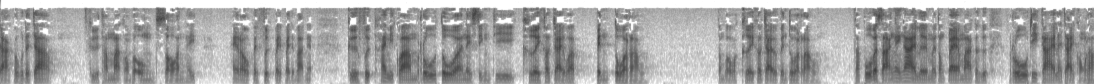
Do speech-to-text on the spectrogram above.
จากพระพุทธเจ้า คือธรรมะของพระองค์สอนให้ให้เราไปฝึกไปปฏิบัติเนี่ย คือฝึกให้มีความรู้ตัวในสิ่งที่เคยเข้าใจว่าเป็นตัวเรา ต้องบอกว่าเคยเข้าใจว่าเป็นตัวเรา ถ้าพูดภาษาง่าย ๆ เลยไม่ต้องแปลมากก็คือ รู้ที่กายและใจของเรา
